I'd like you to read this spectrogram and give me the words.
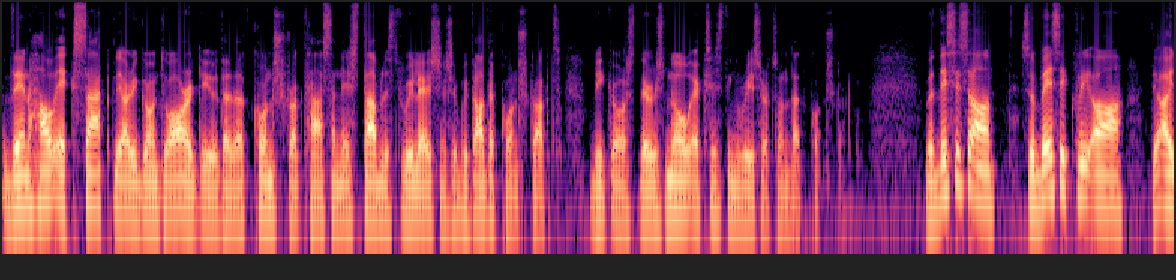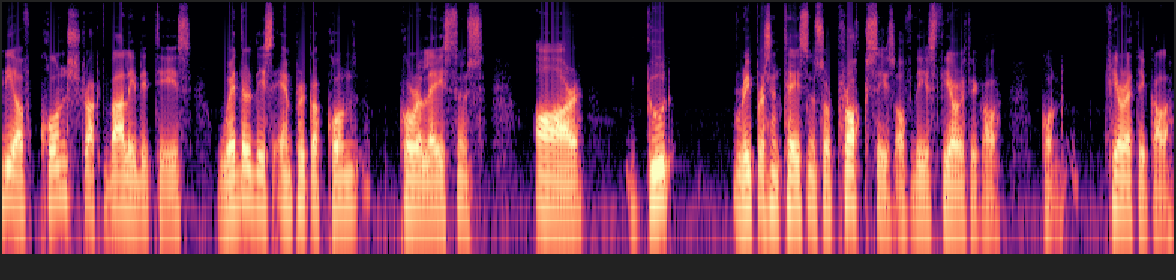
then how exactly are you going to argue that that construct has an established relationship with other constructs because there is no existing research on that construct. But this is uh, so basically uh, the idea of construct validity is whether these empirical correlations are good representations or proxies of these theoretical theoretical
